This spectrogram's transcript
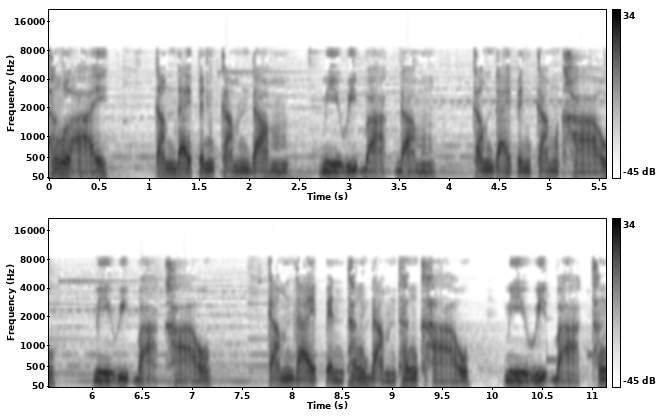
ทั้งหลาย กรรมใดเป็นกรรมดำ มีวิบากดำ กรรมใดเป็นกรรมขาว มีวิบากขาว กรรมใดเป็นทั้งดำทั้งขาว มีวิบากทั้ง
